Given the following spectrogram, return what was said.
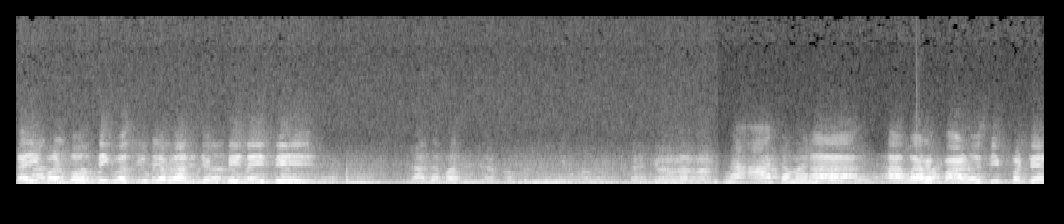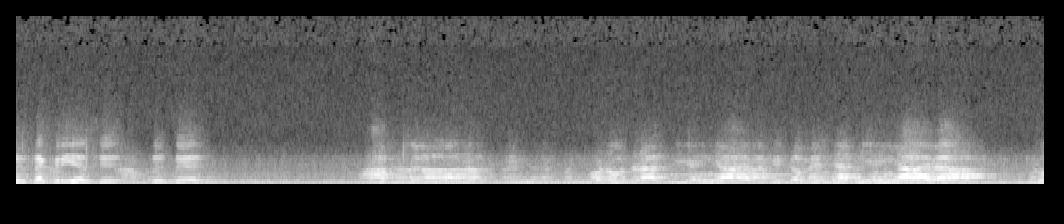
કઈ પણ ભૌતિક વસ્તુ કરવાની શક્તિ નહીં તે. આ મારા પાડોશી પટેલ સક્રિય છે. શું છે? આપ અ, વડોદરાથી અહીંયા આવ્યા કે ગમે ત્યાંથી અહીંયા આવ્યા? તો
